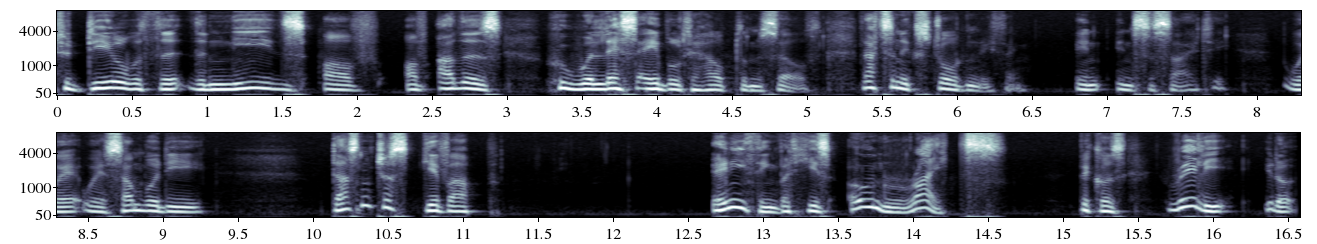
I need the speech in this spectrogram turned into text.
to deal with the, the needs of of others who were less able to help themselves. That's an extraordinary thing in, in society, where where somebody doesn't just give up anything but his own rights, because really, you know,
